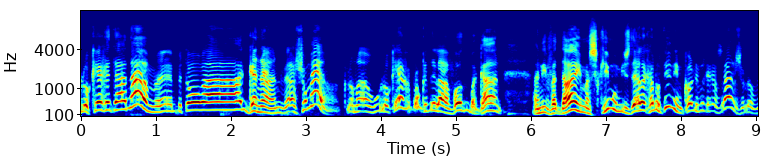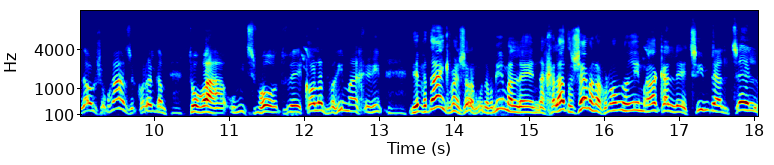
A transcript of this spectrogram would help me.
לוקח את האדם אה, בתור הגנן והשומר. כלומר, הוא לוקח אותו כדי לעבוד בגן. אני ודאי מסכים ומזדהה לחלוטין עם כל דברי חז"ל של עובדה ולשומרה, זה כולל גם תורה ומצוות וכל הדברים האחרים. בוודאי, כיוון שאנחנו מדברים על אה, נחלת השם, אנחנו לא מדברים רק על עצים ועל צל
